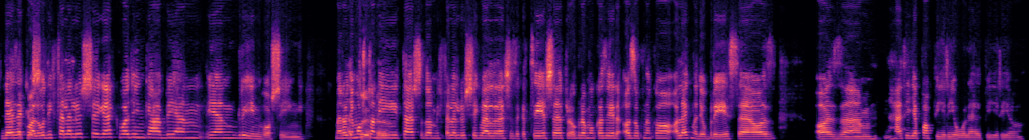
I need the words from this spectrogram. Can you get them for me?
De hát ezek valódi ezt... felelősségek, vagy inkább ilyen, ilyen greenwashing? Mert hogy hát, a mostani társadalmi felelősségvállalás, ezek a CSR programok azért azoknak a, a legnagyobb része az, az hát így a papír jól elbírja.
